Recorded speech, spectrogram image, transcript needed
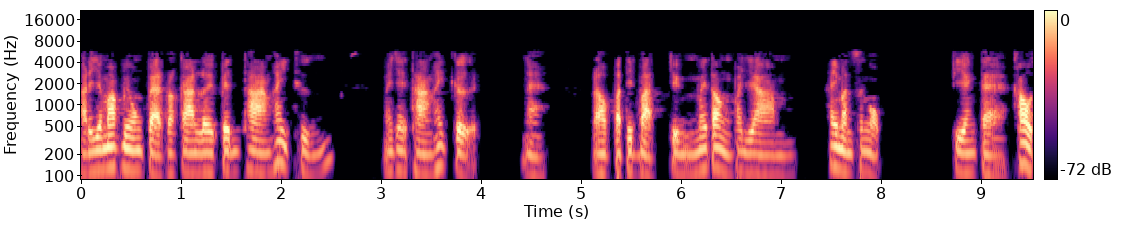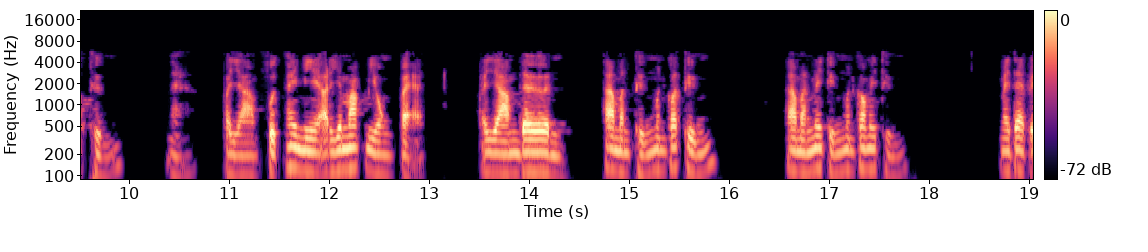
อริยมรรคมีองค์แปดประการเลยเป็นทางให้ถึง ไม่ใช่ทางให้เกิดนะเราปฏิบัติจึงไม่ต้องพยายามให้มันสงบ เพียงแต่เข้าถึงนะพยายามฝึกให้มีอริยมรรคมีองค์แปดพยายามเดิน ถ้ามันถึงมันก็ถึง ถ้ามันไม่ถึงมันก็ไม่ถึง ไม่ได้ไป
